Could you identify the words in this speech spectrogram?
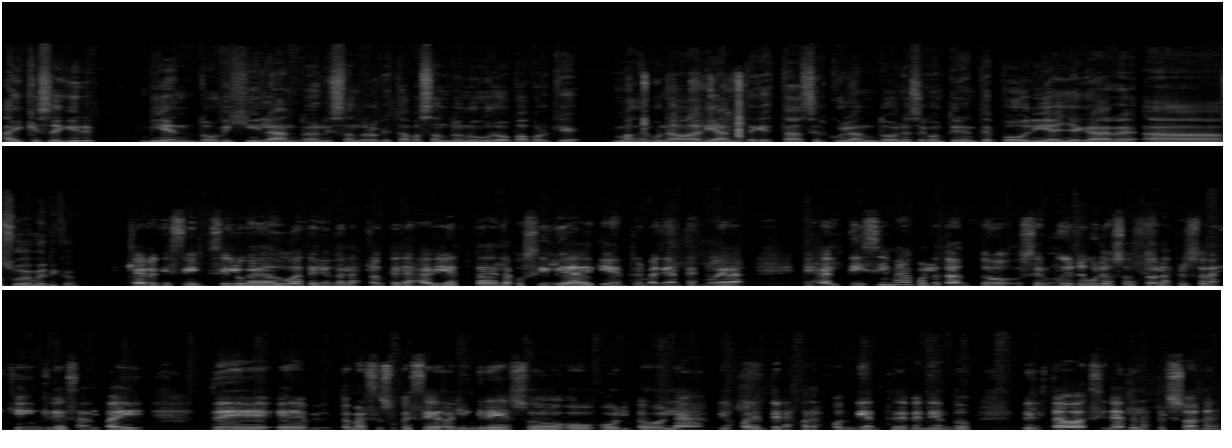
Hay que seguir viendo, vigilando, analizando lo que está pasando en Europa porque más de alguna variante que está circulando en ese continente podría llegar a Sudamérica. Claro que sí, sin lugar a duda, teniendo las fronteras abiertas, la posibilidad de que entren variantes nuevas es altísima, por lo tanto, ser muy rigurosos todas las personas que ingresan al país de em, tomarse su PCR al ingreso o, las cuarentenas correspondientes dependiendo del estado vaccinal de las personas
